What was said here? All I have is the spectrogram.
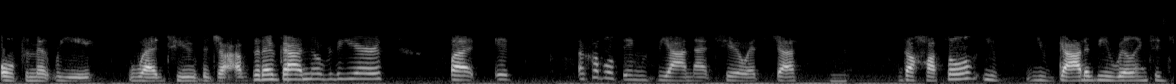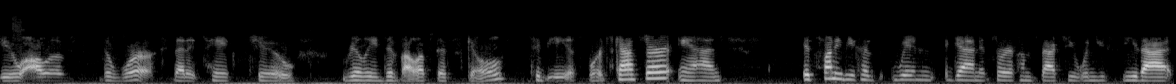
ultimately led to the jobs that I've gotten over the years. But it's a couple of things beyond that too. It's just the hustle. You've you've got to be willing to do all of the work that it takes to really develop the skills to be a sportscaster. And it's funny because when again it sort of comes back to when you see that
